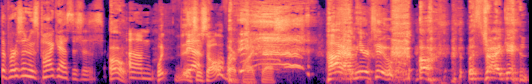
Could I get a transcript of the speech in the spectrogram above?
The person whose podcast this is. Oh, Um, what this Yeah. is all of our podcasts. Hi, I'm here too. oh, let's try again.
